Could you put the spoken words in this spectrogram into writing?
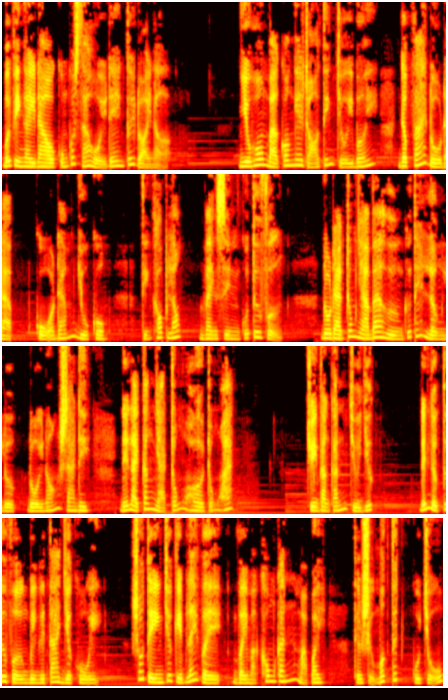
bởi vì ngày nào cũng có xã hội đen tới đòi nợ. Nhiều hôm bà con nghe rõ tiếng chửi bới, đập phá đồ đạp của đám du côn, tiếng khóc lóc, vang xin của tư phượng. Đồ đạc trong nhà ba hường cứ thế lần lượt đội nón ra đi, để lại căn nhà trống hơ trống hoác. Chuyện thằng Cánh chưa dứt. Đến lượt tư phượng bị người ta giật hụi. Số tiền chưa kịp lấy về, vậy mà không cánh mà bay, theo sự mất tích của chủ.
